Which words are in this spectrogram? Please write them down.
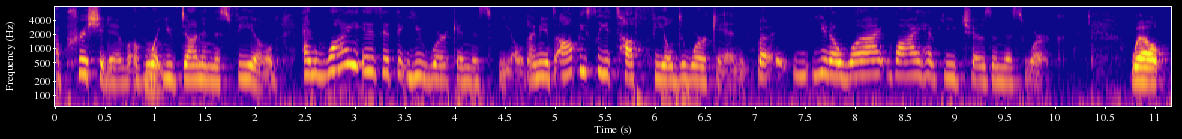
appreciative of what hmm. you've done in this field. And why is it that you work in this field? I mean, it's obviously a tough field to work in, but you know, why why have you chosen this work? Well,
